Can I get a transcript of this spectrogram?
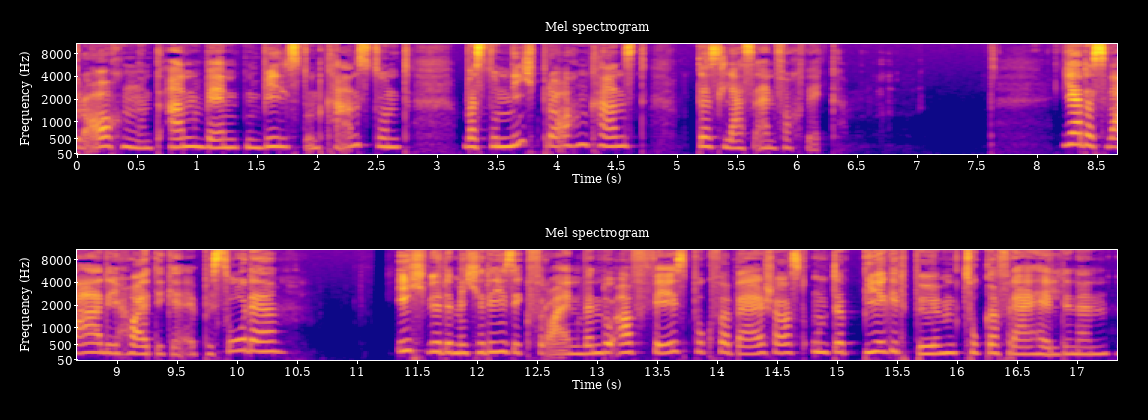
brauchen und anwenden willst und kannst und was du nicht brauchen kannst, das lass einfach weg. Ja, das war die heutige Episode. Ich würde mich riesig freuen, wenn du auf Facebook vorbeischaust unter Birgit Böhm Zuckerfreiheldinnen.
